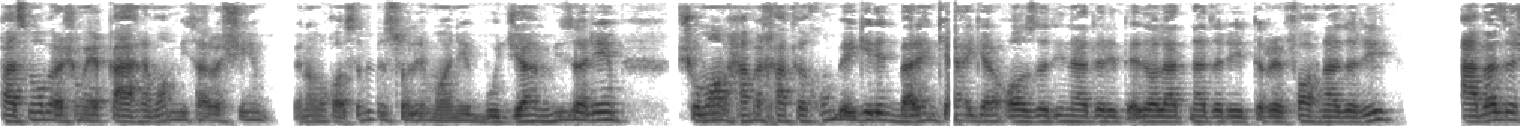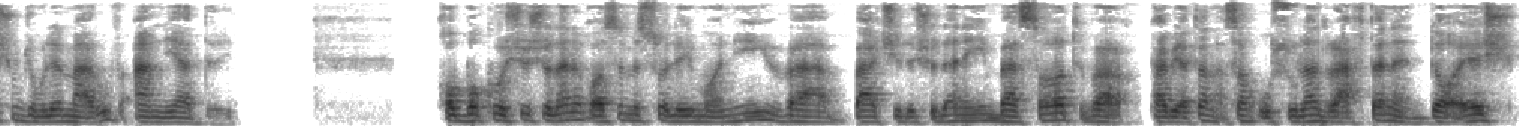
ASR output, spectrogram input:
پس ما برای شما یه قهرمان میتراشیم. به نام قاسم سلیمانی بودجه می‌ذاریم. شما هم همه خفه خون بگیرید. برای اینکه اگر آزادی ندارید عدالت ندارید رفاه ندارید عوضشون جمله معروف امنیت دارید. خب با کشته شدن قاسم سلیمانی و برچیده شدن این بسات و طبیعتا اصلا اصولا رفتن داعش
